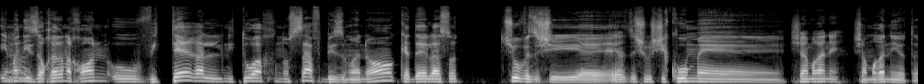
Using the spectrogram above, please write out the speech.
אם אני זוכר נכון, הוא ויתר על ניתוח נוסף בזמנו כדי לעשות שוב איזושהי, אה, כן. איזשהו שיקום שמרני. שמרני יותר.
